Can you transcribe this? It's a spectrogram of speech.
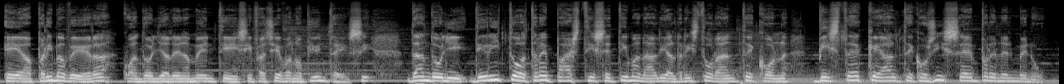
e a primavera, quando gli allenamenti si facevano più intensi, dandogli diritto a tre pasti settimanali al ristorante con bistecche alte così sempre nel menù.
